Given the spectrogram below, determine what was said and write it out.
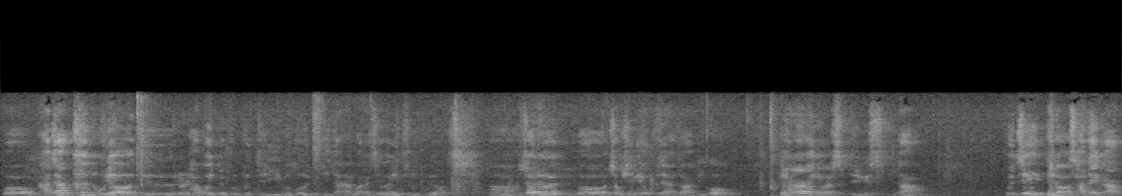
뭐 가장 큰 우려들을 하고 있는 부분들이 이 부분이다라고 하는 생각이 들고요. 어, 저는 뭐 정신 연구자도 아니고 편안하게 말씀드리겠습니다. 문재인표 4대강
